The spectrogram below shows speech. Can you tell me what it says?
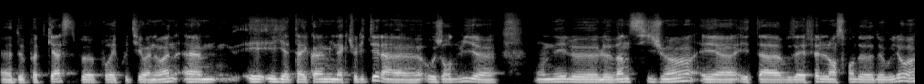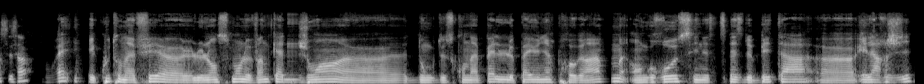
de podcast pour, écouter One One. et il y a quand même une actualité là aujourd'hui euh, on est le, 26 juin et, euh, et vous avez fait le lancement de, Willow, hein, c'est ça? Ouais. Écoute, on a fait euh, le lancement le 24 juin, donc de ce qu'on appelle le Pioneer Programme. En gros, c'est une espèce de bêta élargie.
